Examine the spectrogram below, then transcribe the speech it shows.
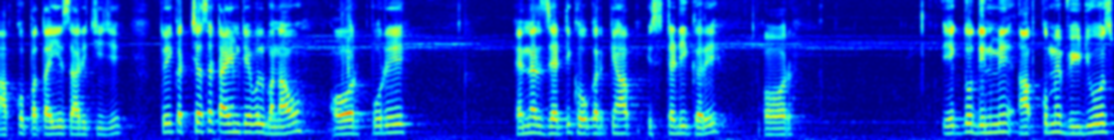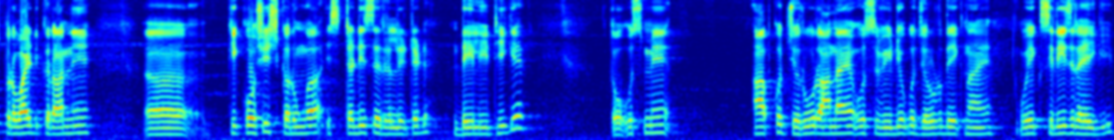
आपको पता ही है सारी चीज़ें। तो एक अच्छा सा टाइम टेबल बनाओ और पूरे एनर्जेटिक होकर के आप स्टडी करें और एक दो दिन में आपको मैं वीडियोस प्रोवाइड कराने आ, की कोशिश करूँगा स्टडी से रिलेटेड डेली ठीक है? तो उसमें आपको ज़रूर आना है उस वीडियो को ज़रूर देखना है वो एक सीरीज़ रहेगी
